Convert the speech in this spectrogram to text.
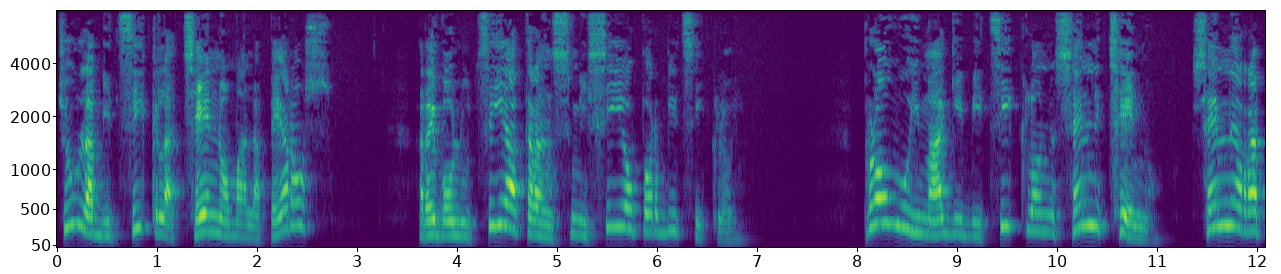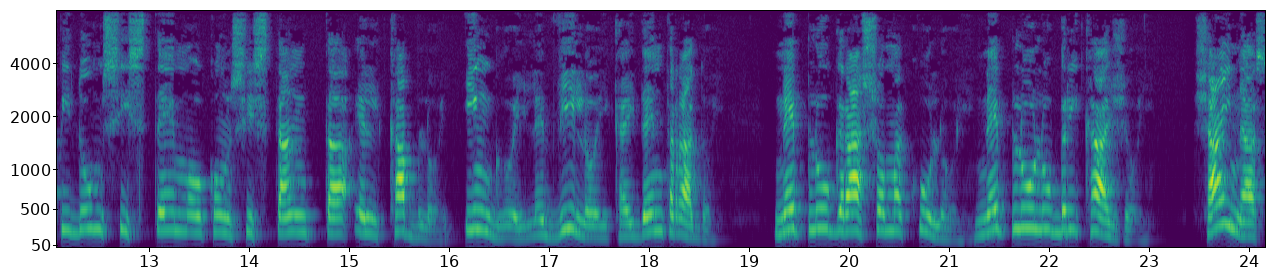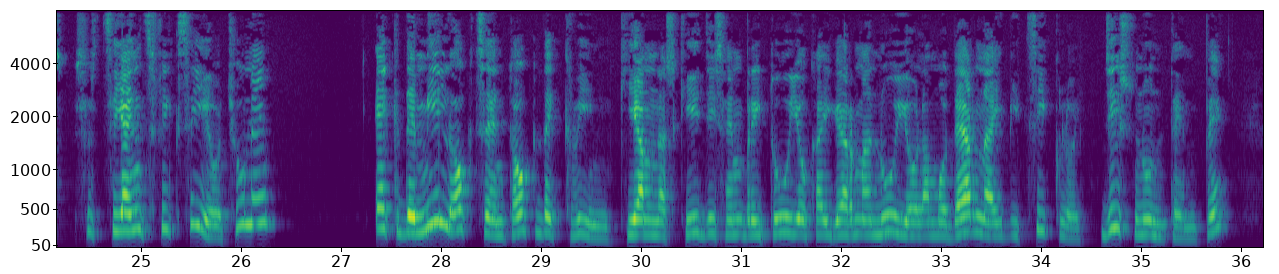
Ciu la bicicla ceno malaperos? Revolucia transmisio por bicicloi. Provu imagi biciclon sen ceno, sen rapidum sistemo consistanta el cabloi, ingoi, leviloi cae dentradoi, ne plu grasomakuloj, ne plu lubricajoi. Shainas sciencfikcio, ĉu ne? ec de 1885, ciam nascidis en Britujo cae Germanujo la modernae bicicloi, gis nun tempe,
